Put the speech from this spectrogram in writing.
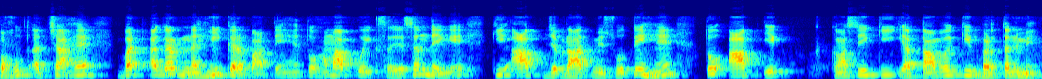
बहुत अच्छा है बट अगर नहीं कर पाते हैं तो हम आपको एक सजेशन देंगे कि आप जब रात में सोते हैं तो आप एक कांसे की या तांबे के बर्तन में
